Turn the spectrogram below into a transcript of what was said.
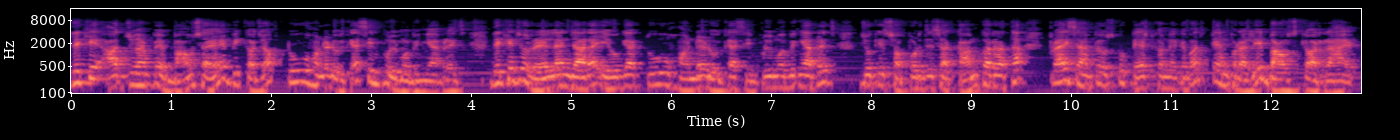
देखिए, आज जो यहाँ पे बाउंस है बिकॉज़ ऑफ़ 200 वीक है सिंपल मूविंग एवरेज देखिए, जो रेल लाइन जा रहा है, ये हो गया 200 वीक का सिंपल मूविंग एवरेज जो कि सपोर्ट जैसा काम कर रहा था। प्राइस यहाँ पे उसको टेस्ट करने के बाद टेम्पोरली बाउंस कर रहा है।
